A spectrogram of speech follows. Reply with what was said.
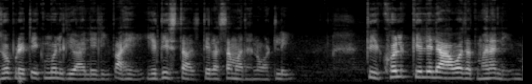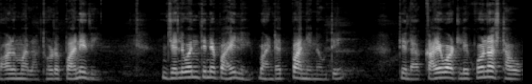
झोपडीत एक मुलगी आलेली आहे हे दिसताच तिला समाधान वाटले. ती खोल केलेल्या आवाजात म्हणाली बाळ मला थोडं पाणी दे. जलवंतीने पाहिले भांड्यात पाणी नव्हते. तिला काय वाटले कोणास ठाऊक?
